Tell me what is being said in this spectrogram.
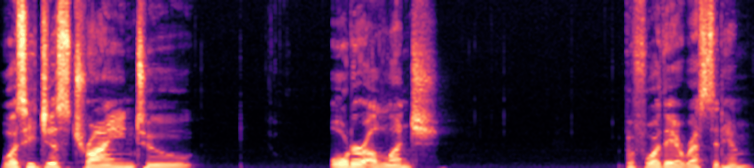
Was he just trying to order a lunch before they arrested him?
